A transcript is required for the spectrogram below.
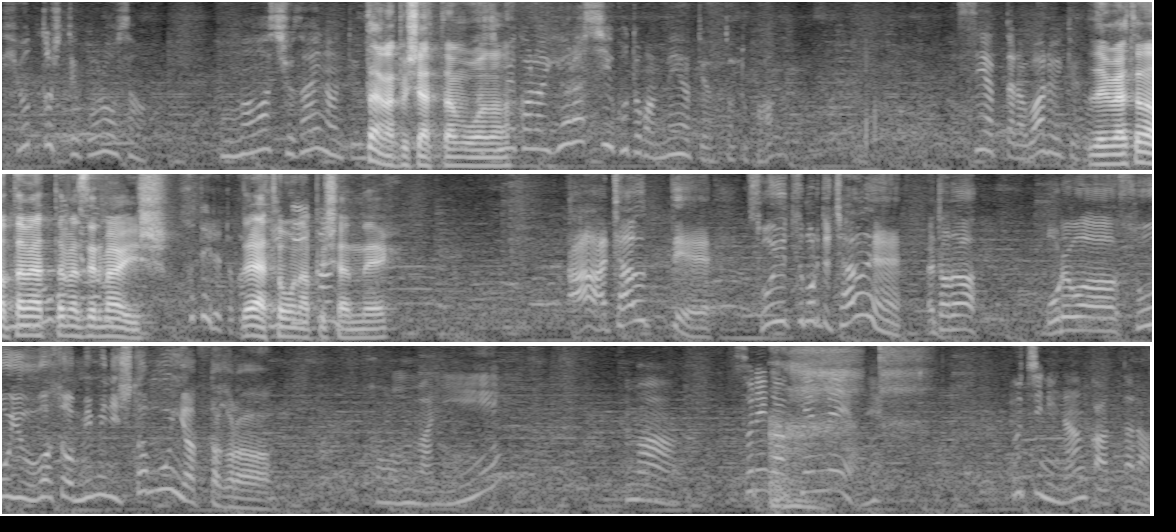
ひょっとして五郎さんほんまは取材なんて Tegnap is ettem 初め volna. からいやらしいことが目当てやったとか？せやったら悪いけど。De mivel tegnap nem ettem, ezért ma is. ホテルとか.ああちゃうって。そういうつもりとちゃうねん。ただ俺はそういう噂を耳にしたもんやったから。ほんまに？まあそれが賢明やね。うちに何かあったら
